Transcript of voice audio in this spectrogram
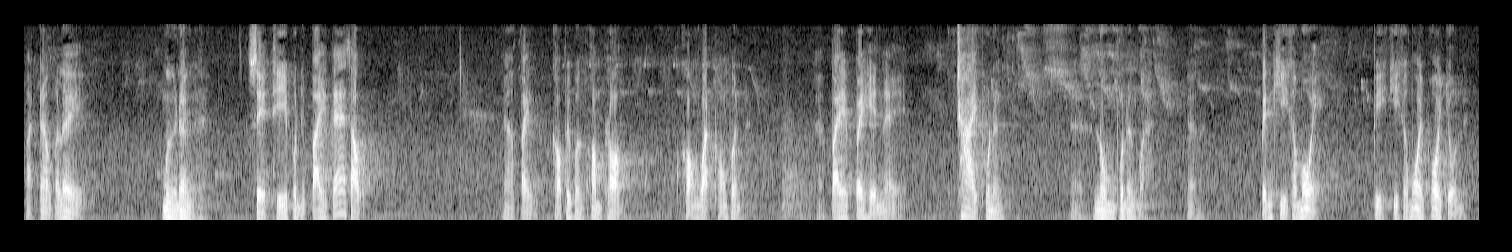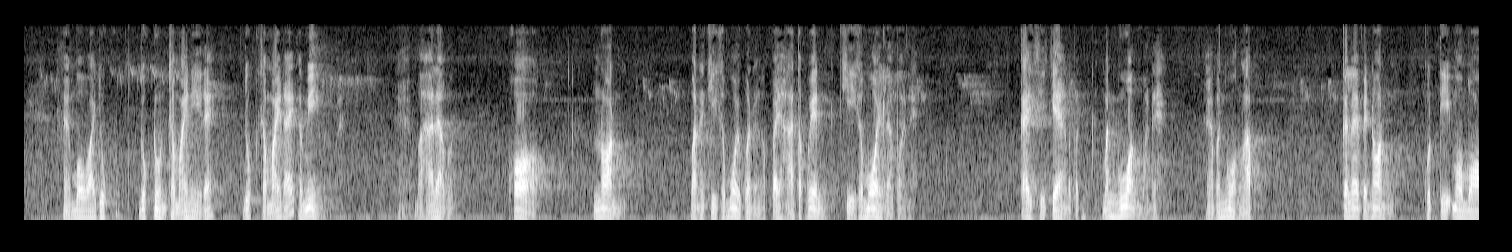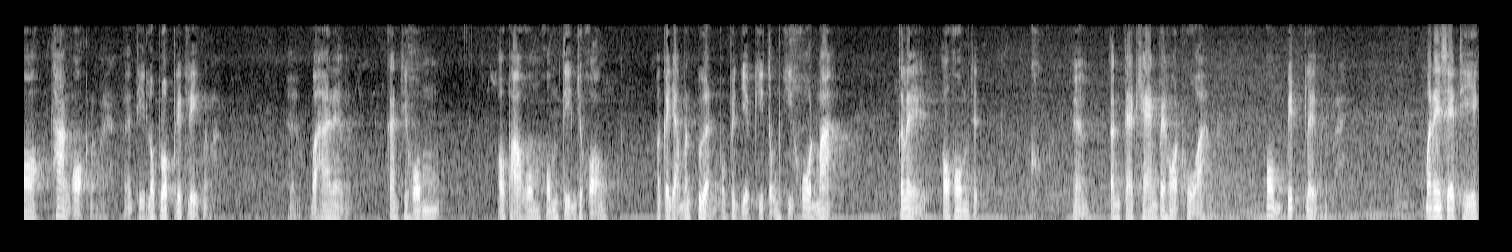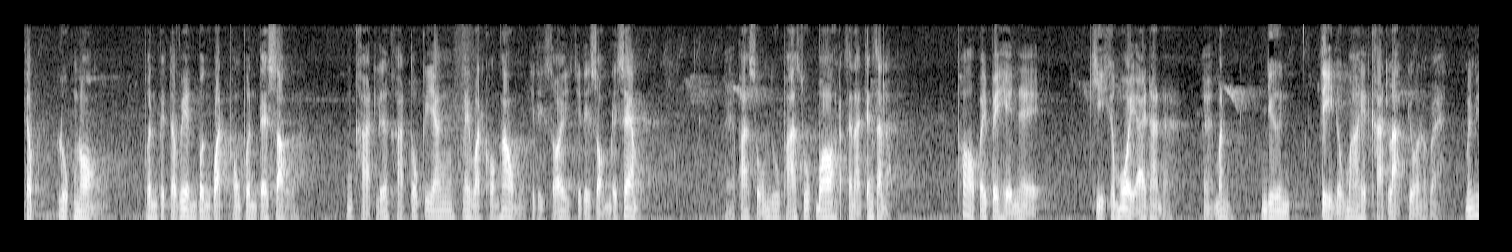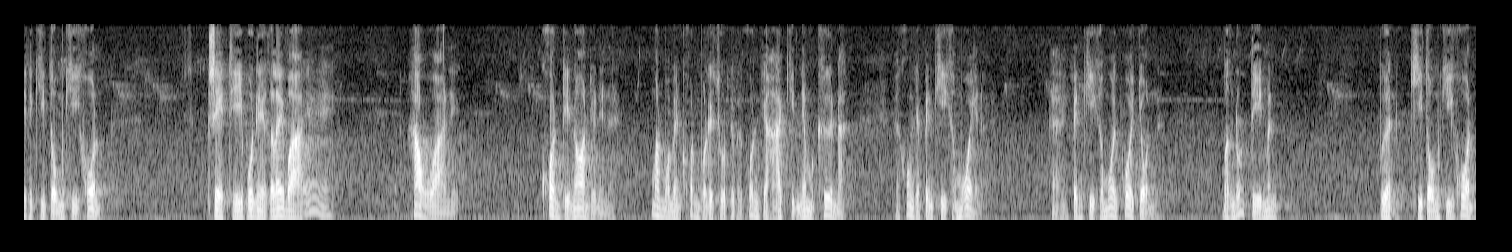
ปัดเนาก็เลย มือหนึ่งเศรษฐีพุ่นไปแต่เศร้าไปเขาไปเบิ่งความพร้อมของวัดของเพิ่นไปไปเห็นไอ้ชายผู้หนึ่งนมผู้หนึ่งว่าเป็นขี่ขโมย ปีขี่ขโมยพ่อโจร โมว่ายุคยุคนุ่นสมัยนี้ได้ ยุคสมัยได้ก็มีมาหาแล้วพ่อนอนบันขี่ขโมยคนหนึ่งไปหาตะเว้นขี่ขโมยแล้วบ้านเนี่ยใกล้สีแจ้งแล้วมันง่วงบ้านเนี่ยมันง่วงรับ ก็เลยไปนอนกุฏิมอมอทางออกนะที่ลบๆเล็กๆนะบาฮาเนี่ยการที่หม เอาผ้าห่มห่มตีนเจ้าของ มันกระย่างมันเปื่อนผมไปเหยียบกี่ตมกี่โค่นมาก ก็เลยเอาห่มจะตั้งแต่แขงไปหอดหัวห่มปิดเลยมาในเศรษฐีกับลูกน้อง เพิ่นไปตะเวนเบิงวัดของเพิ่นแต่เศร้ามันขาดเหลือขาดตกยังในวัดของเฮ้าจะได้ซอยจะได้สอมได้แซมพระสงฆ์อยู่ผาสุกบอลักษณะจังสันละ พ่อไปไปเห็นไอ้ขี่ขโมยไอ้นั่นนะมันยืนตีนออกมาเห็ดขาดหลักโยนเข้าไป ไม่มีแต่ขี่ตมขี่โค่นเศรษฐีผู้นี้ก็เลยว่า เอ้เฮ้าว่านี่คนที่นอนอยู่นี่นะมันโมเมนต์คนบริสุทธิ์เลยคนจะหากินเนี่ยมันขึ้นนะคงจะเป็นขี่ขโมยนะเป็นขี่ขโมยพ่อยจนเบิ่งรถตีนมัน เปื่อนขี่ตมขี่โค่น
